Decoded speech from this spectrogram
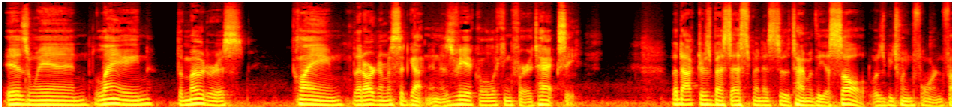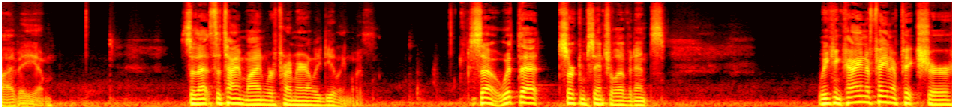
is when Lane, the motorist, claimed that Artemus had gotten in his vehicle looking for a taxi. The doctor's best estimate as to the time of the assault was between 4 and 5 a.m. So that's the timeline we're primarily dealing with. So, with that circumstantial evidence, we can kind of paint a picture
